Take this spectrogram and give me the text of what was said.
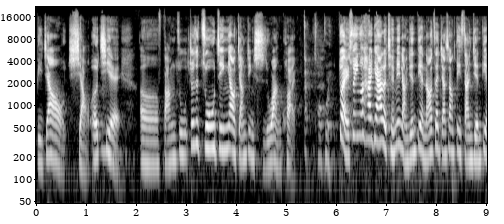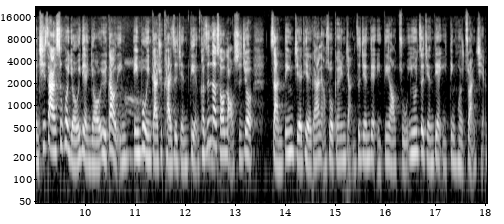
比较小，而且、呃房租就是租金要将近十万块。超贵。对，所以因为他压了前面两间店，然后再加上第三间店，其实还是会有一点犹豫，到底应应不应该去开这间店。可是那时候老师就斩钉截铁地跟他讲说：“我跟你讲，这间店一定要租，因为这间店一定会赚钱。”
